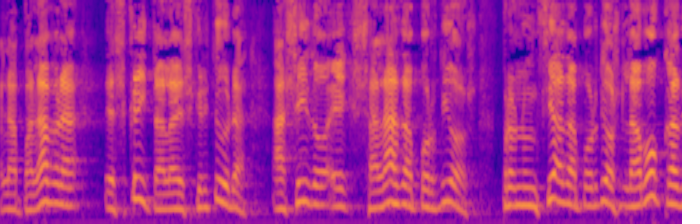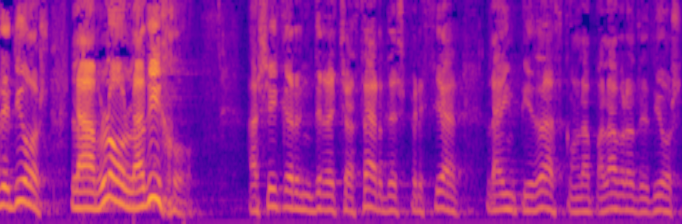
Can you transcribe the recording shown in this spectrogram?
la palabra escrita, la escritura, ha sido exhalada por Dios, pronunciada por Dios. La boca de Dios la habló, la dijo. Así que rechazar, despreciar la impiedad con la palabra de Dios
